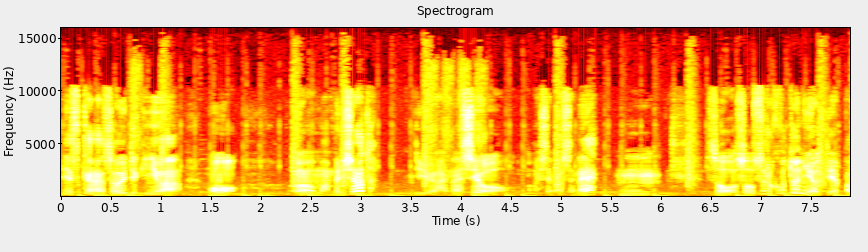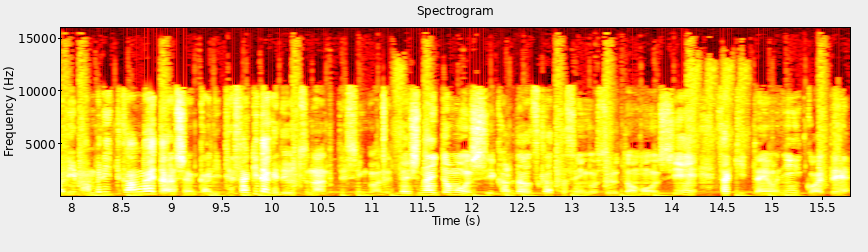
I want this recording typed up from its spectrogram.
ですからそういう時には、もう、うん、まんべりしろという話をしてましたね。うん。そう、そうすることによってやっぱりマンベリって考えた瞬間に手先だけで打つなんてスイングは絶対しないと思うし、体を使ったスイングをすると思うし、さっき言ったようにこうやって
